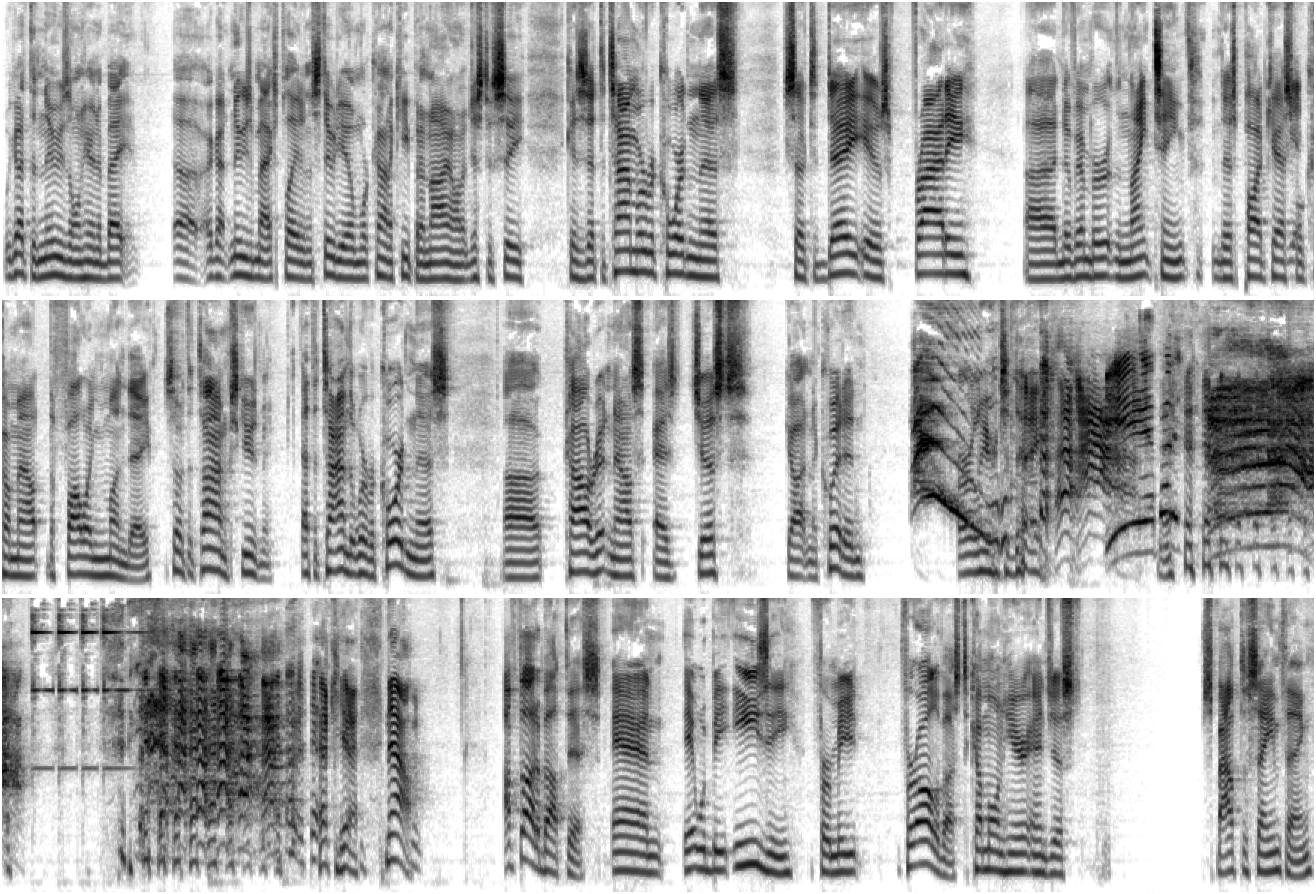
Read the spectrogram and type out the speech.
we got the news on here in the back. Uh, I got Newsmax played in the studio, and we're kind of keeping an eye on it just to see because at the time we're recording this, so today is Friday, uh, November the nineteenth. This podcast Yeah. will come out the following Monday. So at the time, excuse me, at the time that we're recording this, uh, Kyle Rittenhouse has just gotten acquitted earlier today. yeah, buddy. Heck yeah. Now, I've thought about this, and it would be easy for me, for all of us, to come on here and just spout the same thing,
